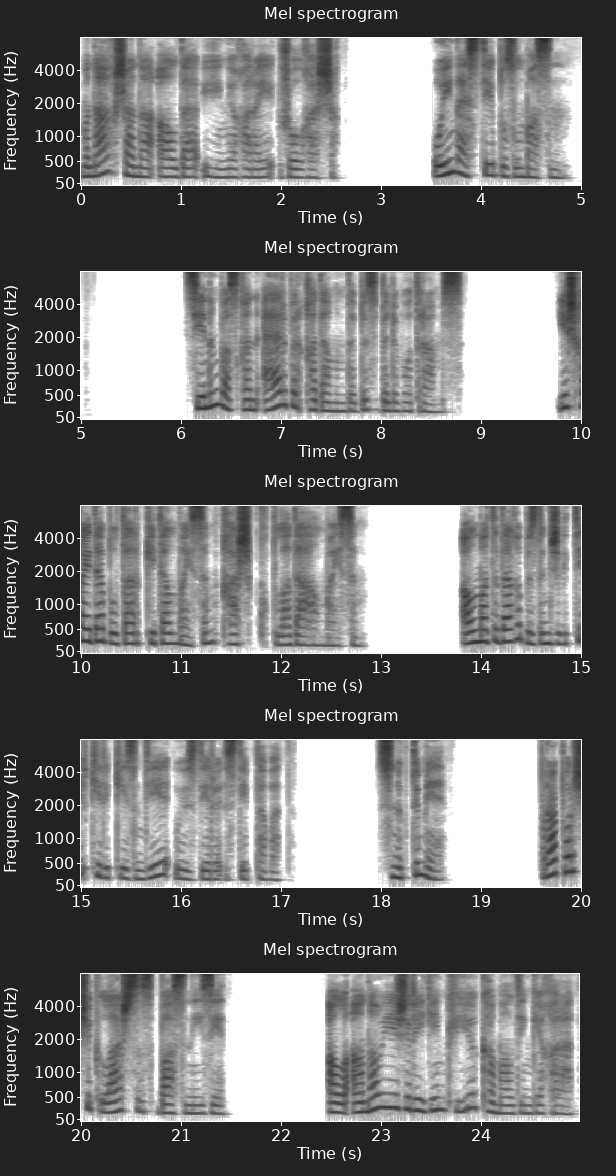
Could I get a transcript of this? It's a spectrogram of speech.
Мына ақшаны ал да үйіңе қарай жолға шық. Ойың әсте бұзылмасын. Сенің басқан әрбір қадамыңды біз біліп отырамыз. Ешқайда бұлтарып кете алмайсың қашып құтыла да алмайсың. Алматыдағы біздің жігіттер керек кезінде өздері іздеп табады. Түсінікті ме? Прапорщик лажсыз басын изеді ал анау ежірейген күйі камалдинге қарады.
